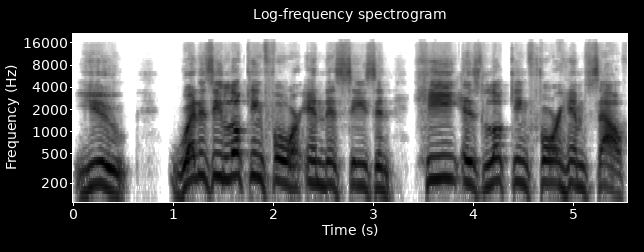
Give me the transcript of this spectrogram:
you. What is he looking for in this season? He is looking for himself.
